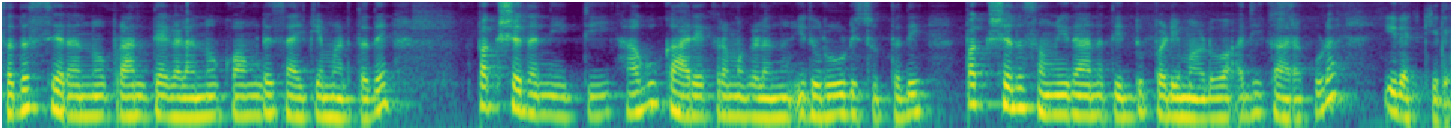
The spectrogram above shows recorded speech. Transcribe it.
ಸದಸ್ಯರನ್ನು, ಪ್ರಾಂತ್ಯಗಳನ್ನು ಕಾಂಗ್ರೆಸ್ ಆಯ್ಕೆ ಮಾಡುತ್ತದೆ ಪಕ್ಷದ ನೀತಿ ಹಾಗೂ ಕಾರ್ಯಕ್ರಮಗಳನ್ನು ಇದು ರೂಢಿಸುತ್ತದೆ. ಪಕ್ಷದ ಸಂವಿಧಾನ ತಿದ್ದುಪಡಿ ಮಾಡುವ ಅಧಿಕಾರ ಕೂಡ ಇದಕ್ಕಿದೆ.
